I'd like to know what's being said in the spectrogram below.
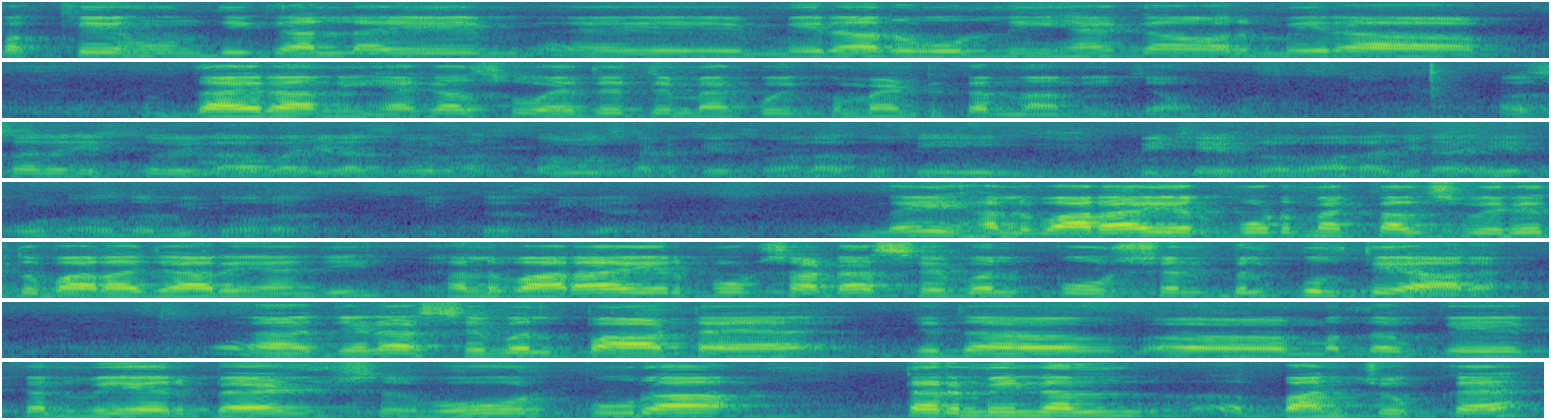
ਪੱਕੇ ਹੋਣ ਦੀ ਗੱਲ ਹੈ ਇਹ ਮੇਰਾ ਰੋਲ ਨਹੀਂ ਹੈਗਾ ਔਰ ਮੇਰਾ ਦਾਇਰਾ ਨਹੀਂ ਹੈਗਾ, ਸੋ ਇਹਦੇ ਤੇ ਮੈਂ ਕੋਈ ਕਮੈਂਟ ਕਰਨਾ ਨਹੀਂ ਚਾਹੂੰਗਾ ਅਸਰ ਇਸ ਤੋਂ ਇਲਾਵਾ ਜਿਹੜਾ ਸਿਵਲ ਹਸਪਤਾਲ ਨੂੰ ਛੱਡ ਕੇ ਸਵਾਲਾ, ਤੁਸੀਂ ਪਿੱਛੇ ਫਲਵਾਰਾ ਜਿਹੜਾ 에ਅਰਪੋਰਟ ਆ, ਉਹਦਾ ਵੀ ਦੌਰਾ ਕੀਤਾ ਸੀਗਾ। ਨਹੀਂ, ਹਲਵਾਰਾ 에ਅਰਪੋਰਟ ਮੈਂ ਕੱਲ ਸਵੇਰੇ ਦੁਬਾਰਾ ਜਾ ਰਿਹਾ ਜੀ। ਹਲਵਾਰਾ 에ਅਰਪੋਰਟ ਸਾਡਾ ਸਿਵਲ ਪੋਰਸ਼ਨ ਬਿਲਕੁਲ ਤਿਆਰ ਹੈ। ਜਿਹੜਾ ਸਿਵਲ ਪਾਰਟ ਹੈ, ਜਿਹਦਾ ਮਤਲਬ ਕਿ ਕਨਵੇਅਰ ਬੈਲਟਸ ਹੋਰ ਪੂਰਾ ਟਰਮੀਨਲ ਬਣ ਚੁੱਕਾ ਹੈ।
